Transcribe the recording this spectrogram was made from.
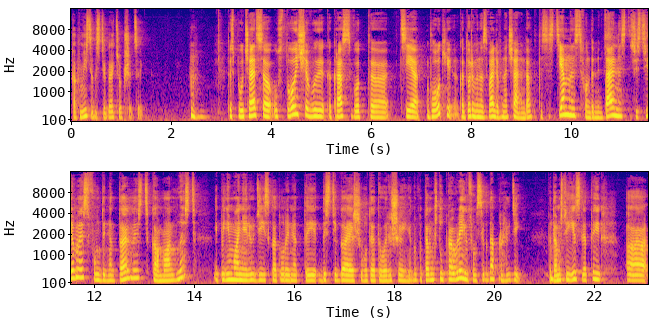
как вместе достигать общей цели. Угу. То есть, получается, устойчивы как раз вот э, те блоки, которые вы назвали в начале, да, вот это системность, фундаментальность. Системность, фундаментальность, командность и понимание людей, с которыми ты достигаешь вот этого решения. Ну, потому что управленец, он всегда про людей. Потому что если ты а,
